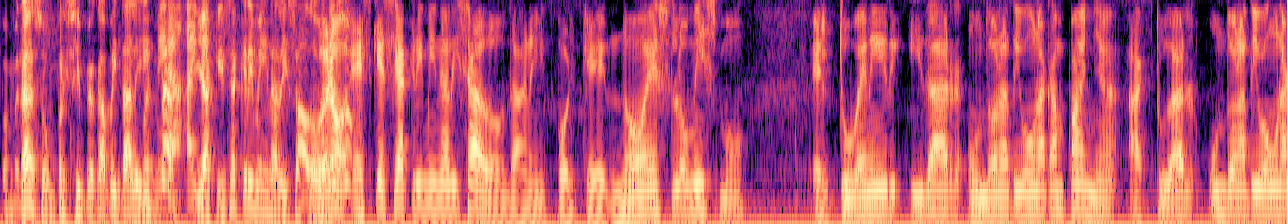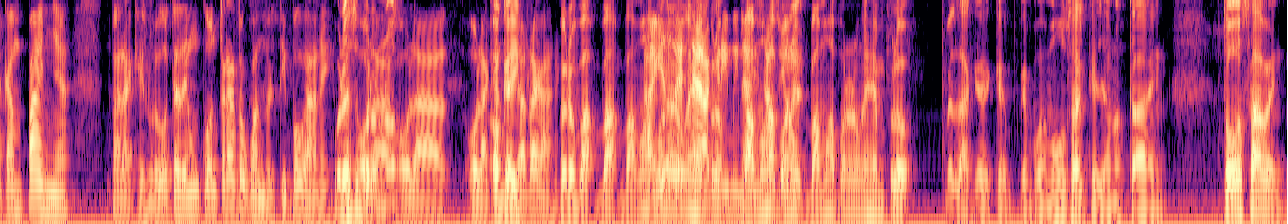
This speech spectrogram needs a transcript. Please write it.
pues mira, eso es un principio capitalista pues y aquí se ha criminalizado bueno, es que se ha criminalizado, Dani, porque no es lo mismo el tú venir y dar un donativo a una campaña, actuar un donativo en una campaña para que luego te den un contrato cuando el tipo gane. Por eso, o pero la, no. O la, o la candidata gane. Pero vamos a poner un ejemplo. Vamos a poner, vamos a poner un ejemplo, ¿verdad? Que, que, podemos usar que ya no está en. Todos saben,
